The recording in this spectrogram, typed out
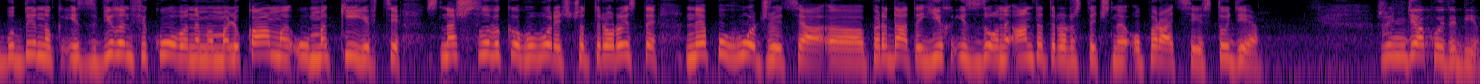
будинок із віленфікованими малюками у Макіївці. Наші силовики говорять, що терористи не погоджуються передати їх із зони антитерористичної операції. Студія. Жені, дякую тобі.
